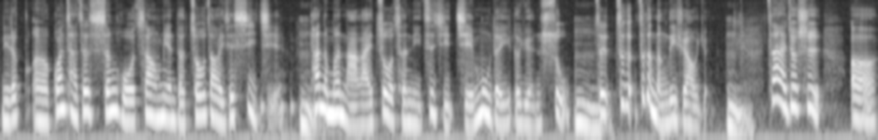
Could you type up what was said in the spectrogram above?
你的呃观察这生活上面的周遭一些细节，它能不能拿来做成你自己节目的一个元素？嗯，这这个这个能力需要有。嗯，再来就是呃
